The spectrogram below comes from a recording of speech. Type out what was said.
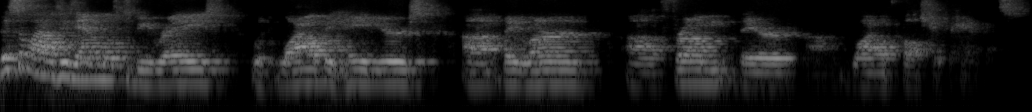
This allows these animals to be raised with wild behaviors uh, they learn uh, from their uh, wild foster parents.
